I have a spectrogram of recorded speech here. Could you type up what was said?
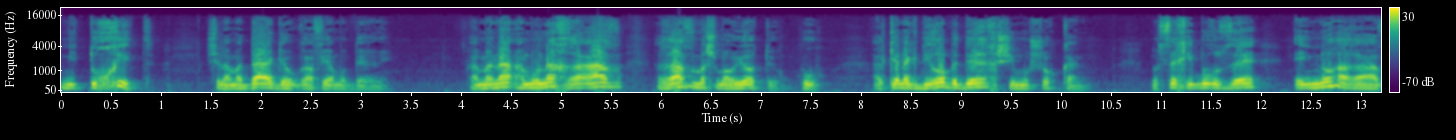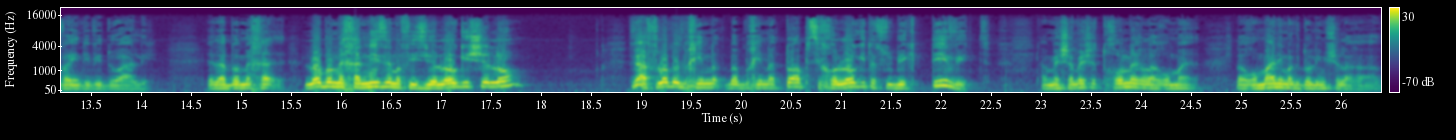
ניתוחית של המדע הגיאוגרפי המודרני. המונח רעב רב משמעויות הוא, על כן אגדירו בדרך שימושו כאן. נושא חיבור זה אינו הרעב האינדיבידואלי, אלא במכ... לא במכניזם הפיזיולוגי שלו, ואף לא בבחינ... בבחינתו הפסיכולוגית הסובייקטיבית, המשמשת חומר לרומ... לרומנים הגדולים של הרעב.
